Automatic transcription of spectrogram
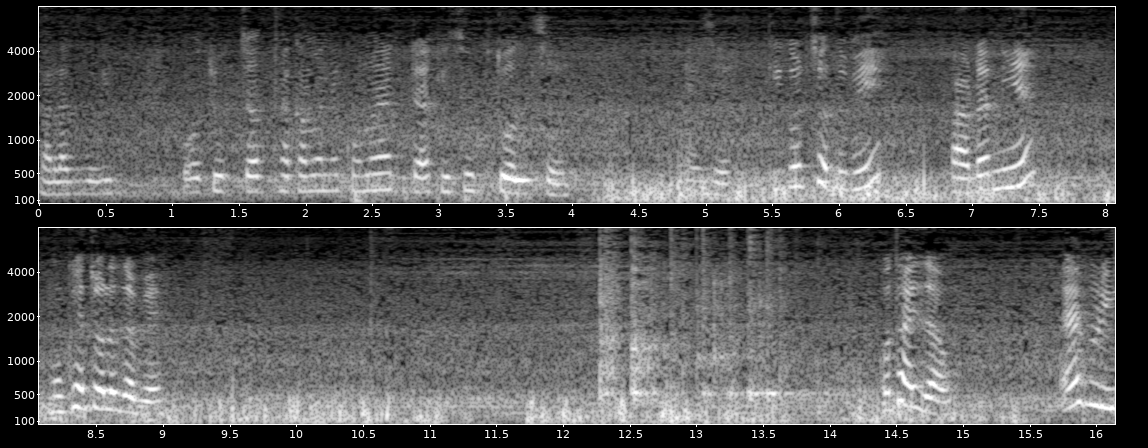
ফালাক বুড়ি ও চুপচাপ থাকা মানে কোনো একটা কিছু চলছে। এই যে, কি করছ তুমি? পাউডার নিয়ে? মুখে চলে যাবে। কোথায় যাও? এ বুড়ি।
